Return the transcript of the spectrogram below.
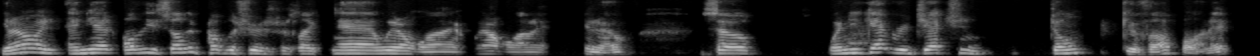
you know, and, and yet all these other publishers was like, nah, we don't want it. We don't want it, you know. So when you get rejection, don't give up on it.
